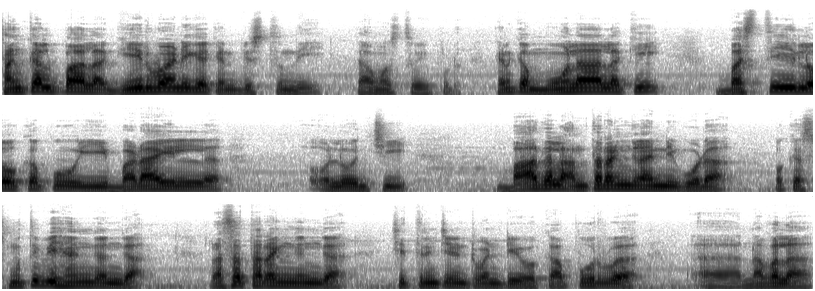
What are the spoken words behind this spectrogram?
సంకల్పాల గీర్వాణిగా కనిపిస్తుంది కామస్తు ఇప్పుడు. కనుక మూలాలకి బస్తీలోకపు ఈ బడాయిల్లోంచి బాధల అంతరంగాన్ని కూడా ఒక స్మృతి విహంగంగా రసతరంగంగా చిత్రించినటువంటి ఒక అపూర్వ నవల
